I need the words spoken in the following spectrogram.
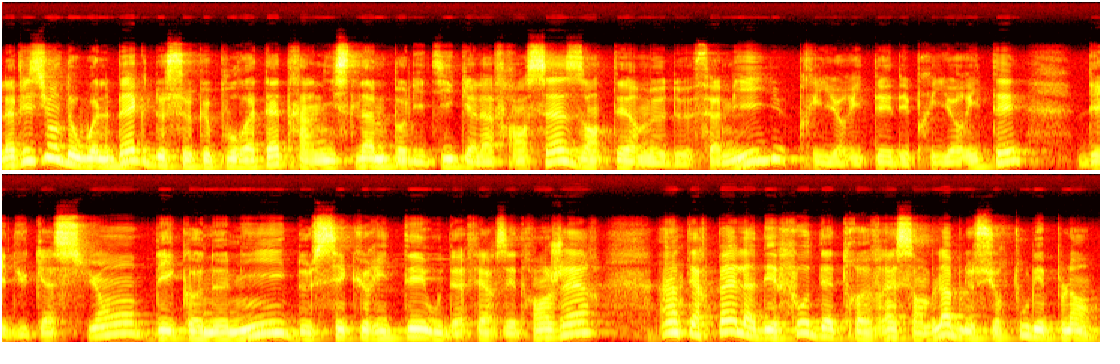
La vision de Welbeck de ce que pourrait être un islam politique à la française en termes de famille, priorité des priorités, d'éducation, d'économie, de sécurité ou d'affaires étrangères, interpelle à défaut d'être vraisemblable sur tous les plans,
